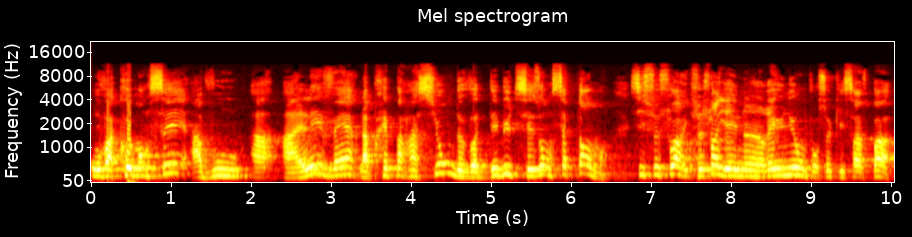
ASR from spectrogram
On va commencer à, vous, à, aller vers la préparation de votre début de saison en septembre. Si ce soir, ce soir il y a une réunion, pour ceux qui ne savent pas,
